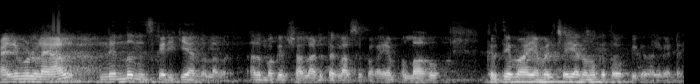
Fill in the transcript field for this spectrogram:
കഴിവുള്ളയാൾ നിന്ന് നിസ്കരിക്കുക എന്നുള്ളത്. അത് നമുക്ക് ഇൻഷാല്ല അടുത്ത ക്ലാസ്സിൽ പറയാം. അള്ളാഹു കൃത്യമായി അമൽ ചെയ്യാൻ നമുക്ക് തോഫിക്ക് നൽകട്ടെ.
